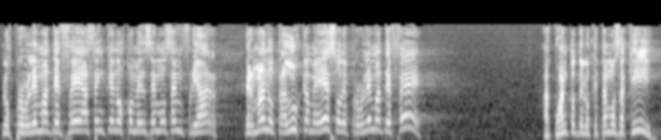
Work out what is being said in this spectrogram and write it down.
Los problemas de fe hacen que nos comencemos a enfriar. Hermano, tradúzcame eso de problemas de fe. ¿A cuántos de los que estamos aquí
